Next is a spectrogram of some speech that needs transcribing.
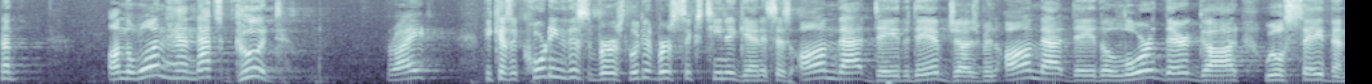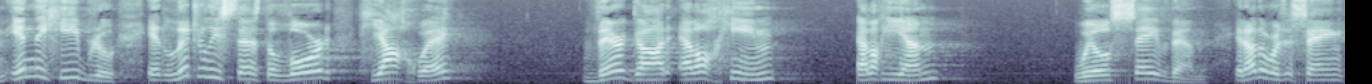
Now, on the one hand, that's good, right? Because according to this verse, look at verse 16 again. It says, On that day, the day of judgment, on that day, the Lord their God will save them. In the Hebrew, it literally says, The Lord Yahweh, their God, Elohim, Elohim, will save them. In other words, it's saying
